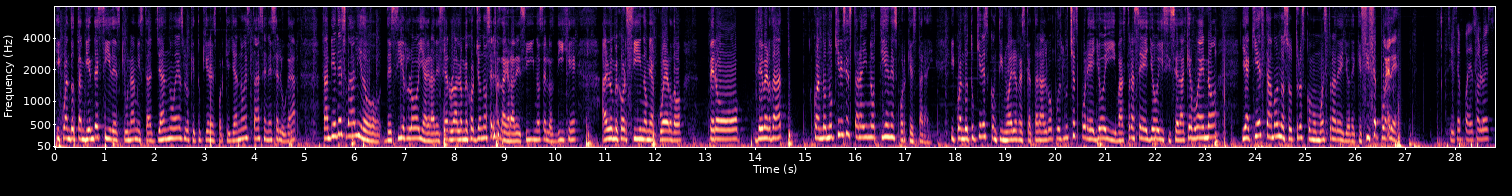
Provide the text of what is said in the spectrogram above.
Y cuando también decides que una amistad ya no es lo que tú quieres porque ya no estás en ese lugar, también es válido decirlo y agradecerlo. A lo mejor yo no se los agradecí, no se los dije. A lo mejor sí, no me acuerdo. Pero de verdad, cuando no quieres estar ahí, no tienes por qué estar ahí. Y cuando tú quieres continuar y rescatar algo, pues luchas por ello y vas tras ello y si se da, qué bueno. Y aquí estamos nosotros como muestra de ello, de que sí se puede. Sí se puede, solo es...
